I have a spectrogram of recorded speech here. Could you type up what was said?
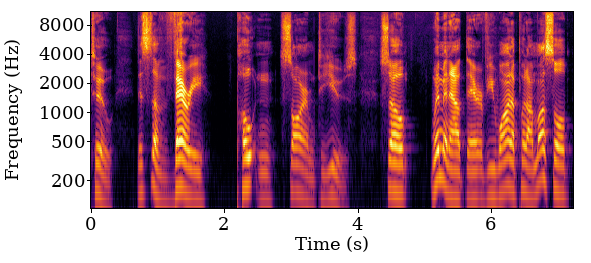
too. This is a very potent SARM to use. So, women out there, if you want to put on muscle,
